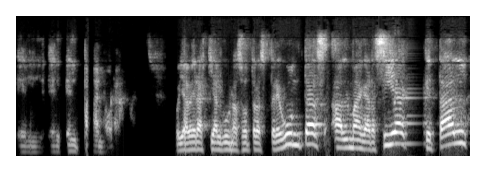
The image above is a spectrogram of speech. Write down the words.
el, panorama. Voy a ver aquí algunas otras preguntas. Alma García, ¿qué tal?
